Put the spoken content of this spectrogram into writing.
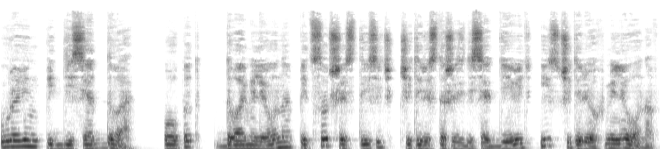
Уровень 52. Опыт 2 миллиона 506 тысяч 469 из 4 миллионов,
